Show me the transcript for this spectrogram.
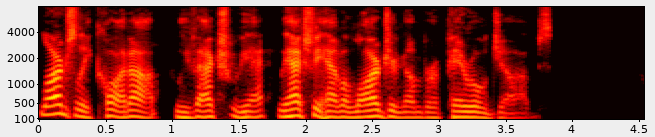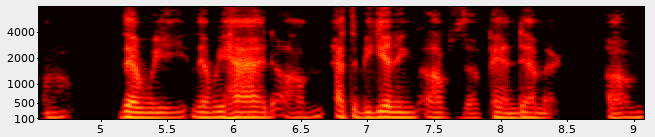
largely caught up. We've actually, we actually have a larger number of payroll jobs um, than we, than we had um, at the beginning of the pandemic um,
